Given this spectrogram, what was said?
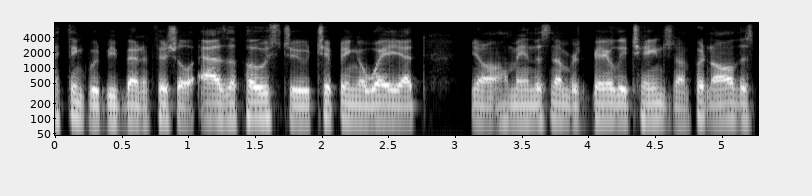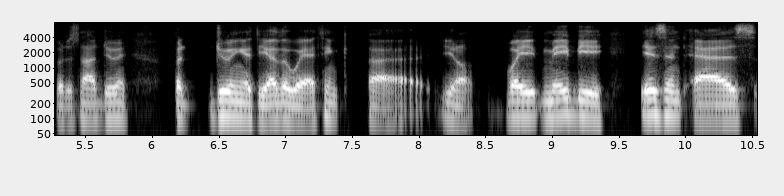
I think would be beneficial as opposed to chipping away at, you know, oh man, this number's barely changed. And I'm putting all this, but it's not doing, but doing it the other way. I think, uh, you know, way maybe isn't as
